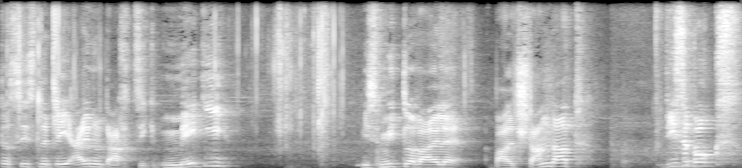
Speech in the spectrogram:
das ist eine B81 Medi, ist mittlerweile bald Standard. Diese Box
